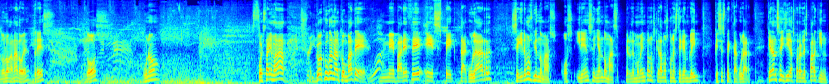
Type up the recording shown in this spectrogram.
No lo ha ganado, ¿eh? 3, 2, 1. Pues time up. Goku gana el combate. Me parece espectacular. Seguiremos viendo más, os iré enseñando más, pero de momento nos quedamos con este gameplay que es espectacular. Quedan 6 días para el Sparking,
